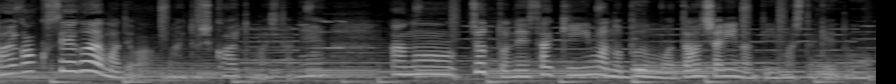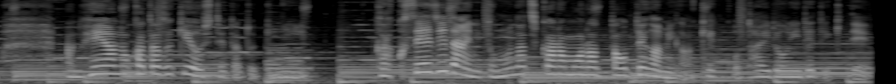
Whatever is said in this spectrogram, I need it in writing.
大学生ぐらいまでは毎年書いてましたね。あのちょっとねさっき今のブームは断捨離なんて言いましたけれどもあの部屋の片付けをしてた時に学生時代に友達からもらったお手紙が結構大量に出てきて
